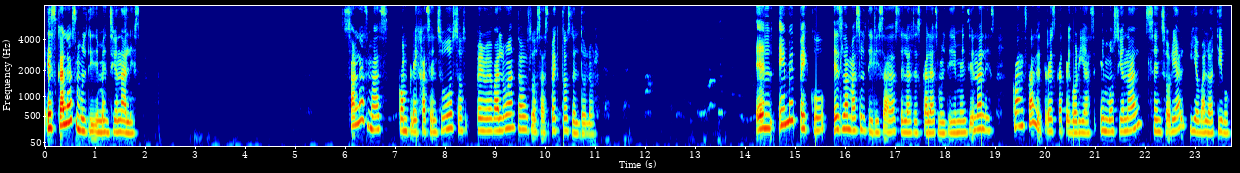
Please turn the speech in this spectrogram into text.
Escalas multidimensionales. Son las más complejas en su uso, pero evalúan todos los aspectos del dolor. El MPQ es la más utilizada de las escalas multidimensionales. Consta de tres categorías, emocional, sensorial y evaluativo,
